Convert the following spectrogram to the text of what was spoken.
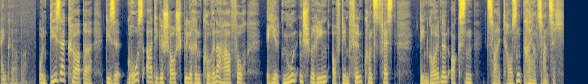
ein Körper. Und dieser Körper, diese großartige Schauspielerin Corinna Harfuch, erhielt nun in Schwerin auf dem Filmkunstfest den Goldenen Ochsen 2023.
